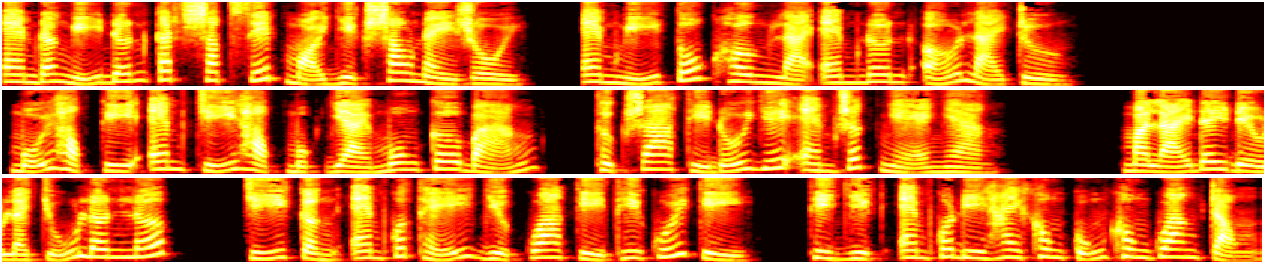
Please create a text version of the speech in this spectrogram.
em đã nghĩ đến cách sắp xếp mọi việc sau này rồi, em nghĩ tốt hơn là em nên ở lại trường. Mỗi học kỳ em chỉ học một vài môn cơ bản, thực ra thì đối với em rất nhẹ nhàng. Mà lại đây đều là chủ lên lớp, chỉ cần em có thể vượt qua kỳ thi cuối kỳ, thì việc em có đi hay không cũng không quan trọng,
